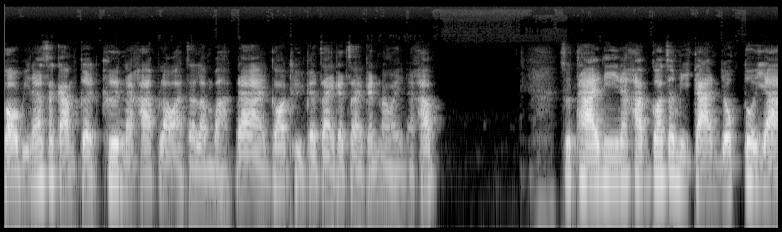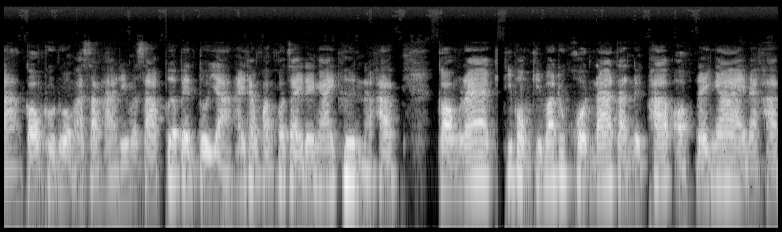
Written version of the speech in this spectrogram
ก่อวินาศกรรมเกิดขึ้นนะครับ เราอาจจะลำบากได้ก็ถือกระจายกระจายกันหน่อยนะครับ สุดท้ายนี้นะครับก็จะมีการยกตัวอย่างกองทุนรวมอสังหาริมทรัพย์ เพื่อเป็นตัวอย่างให้ทำความเข้าใจได้ง่ายขึ้นนะครับ กองแรกที่ผมคิดว่าทุกคนน่าจะนึกภาพออกได้ง่ายนะครับ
